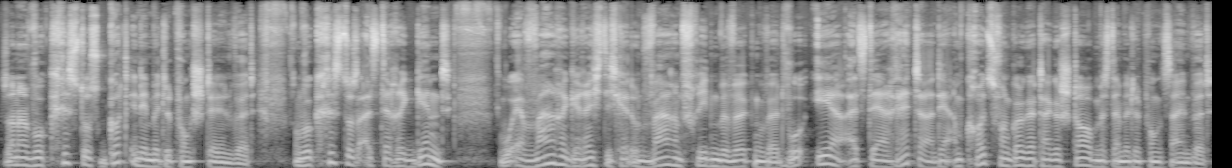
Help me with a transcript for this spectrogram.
sondern wo Christus Gott in den Mittelpunkt stellen wird und wo Christus als der Regent, wo er wahre Gerechtigkeit und wahren Frieden bewirken wird, wo er als der Retter, der am Kreuz von Golgatha gestorben Glauben ist der Mittelpunkt sein wird.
